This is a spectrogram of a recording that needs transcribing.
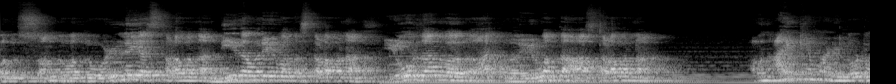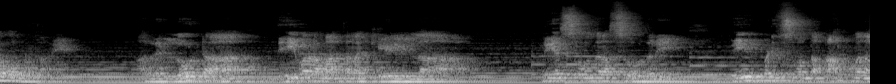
ಒಂದು ಸ್ವಂತ ಒಂದು ಒಳ್ಳೆಯ ಸ್ಥಳವನ್ನ ನೀರಾವರಿ ಇರುವಂತ ಸ್ಥಳವನ್ನ, ಯೋರ್ದಾನ್ ಇರುವಂತ ಆ ಸ್ಥಳವನ್ನ ಅವನು ಆಯ್ಕೆ ಮಾಡಿ ಲೋಟ ಹೋಗ್ಬಿಡ್ತಾನೆ. ಆದ್ರೆ ಲೋಟ ದೇವರ ಮಾತನ್ನ ಕೇಳಲಿಲ್ಲ. ಪ್ರಿಯ ಸೋದರ ಸೋದರಿ ಬೇರ್ಪಡಿಸುವಂತ ಆತ್ಮನ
